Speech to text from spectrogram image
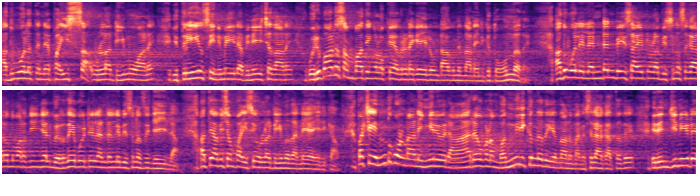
അതുപോലെ തന്നെ പൈസ ഉള്ള ടീമുമാണ്. ഇത്രയും സിനിമയിൽ അഭിനയിച്ചതാണ്. ഒരുപാട് സമ്പാദ്യങ്ങളൊക്കെ അവരുടെ കയ്യിൽ കയ്യിലുണ്ടാകുമെന്നാണ് എനിക്ക് തോന്നുന്നത്. അതുപോലെ ലണ്ടൻ ബേസ് ആയിട്ടുള്ള ബിസിനസ്സുകാരെന്ന് പറഞ്ഞു കഴിഞ്ഞാൽ വെറുതെ പോയിട്ട് ലണ്ടനിൽ ബിസിനസ് ചെയ്യില്ല. അത്യാവശ്യം പൈസയുള്ള ടീം തന്നെയായിരിക്കാം. പക്ഷേ എന്തുകൊണ്ടാണ് ഇങ്ങനെ ഒരു ആരോപണം വന്നിരിക്കുന്നത് എന്നാണ് മനസ്സിലാക്കാത്തത് രഞ്ജിനിയുടെ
